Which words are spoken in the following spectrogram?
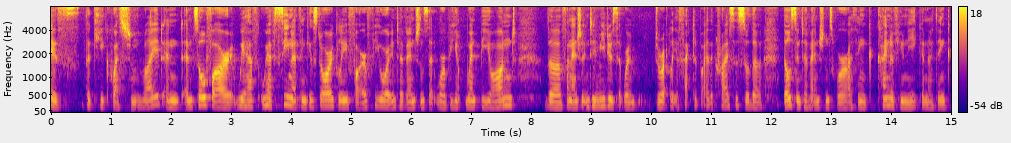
is the key question, right? And and so far we have we have seen, I think, historically far fewer interventions that were be, went beyond the financial intermediaries that were directly affected by the crisis. So the those interventions were, I think, kind of unique, and I think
